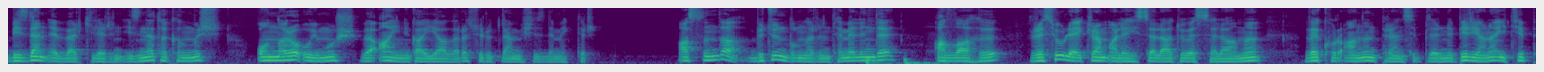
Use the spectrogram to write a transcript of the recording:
bizden evvelkilerin izine takılmış, onlara uymuş ve aynı gayyalara sürüklenmişiz demektir. Aslında bütün bunların temelinde Allah'ı, Resul-i Ekrem aleyhissalatu vesselam'ı ve Kur'an'ın prensiplerini bir yana itip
